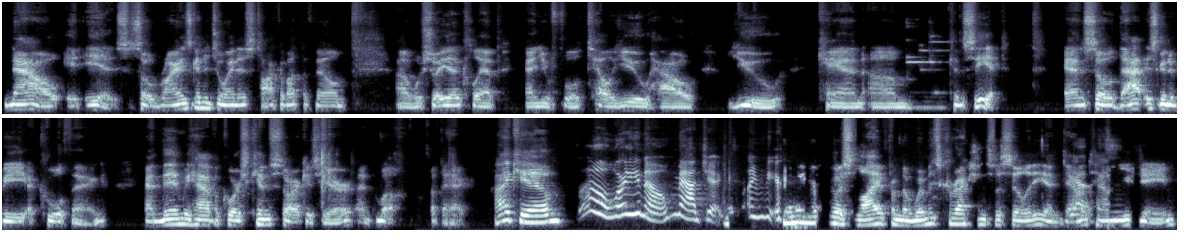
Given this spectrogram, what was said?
now it is. So Ryan's going to join us, talk about the film. Uh, we'll show you a clip, and you, we'll tell you how you can um, can see it. And so that is going to be a cool thing. And then we have, of course, Kim Stark is here. And well, what the heck? Hi, Kim. Oh, what do you know? Magic. I'm here. Coming to us live from the Women's Corrections Facility in downtown yes. Eugene.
